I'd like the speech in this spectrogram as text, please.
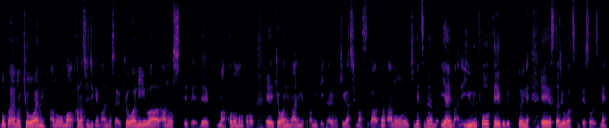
僕はあの、京アニ、あの、まあ、悲しい事件もありましたけど、京アニは、あの、知ってて、で、まあ、子供の頃、えー、京アニのアニメとか見ていたような気がしますが、なんか、あの、鬼滅の刃はね、UFO テーブルというね、えー、スタジオが作ってそうですね。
